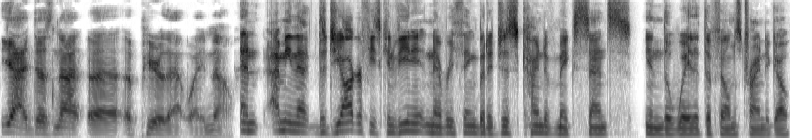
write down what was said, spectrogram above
Yeah. It does not uh, appear that way. No. and I mean that the geography is convenient and everything, but it just kind of makes sense in the way that the film's trying to go.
